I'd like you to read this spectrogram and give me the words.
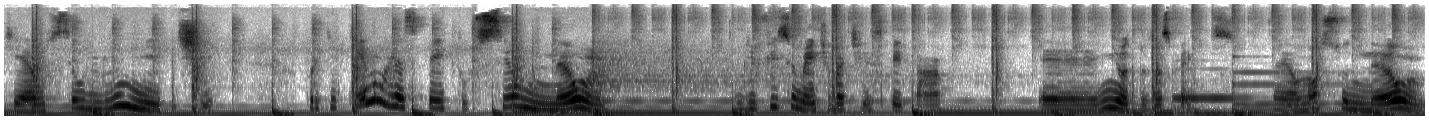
que é o seu limite. Porque quem não respeita o seu não, dificilmente vai te respeitar é, em outros aspectos. Né? O nosso não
